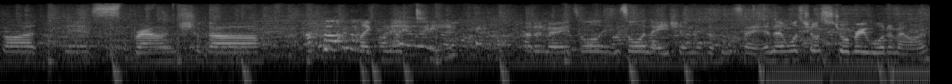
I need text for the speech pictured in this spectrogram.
Got this brown sugar, like milk tea. I don't know. It's all it's all in Asian. It doesn't say. And then what's your strawberry watermelon?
